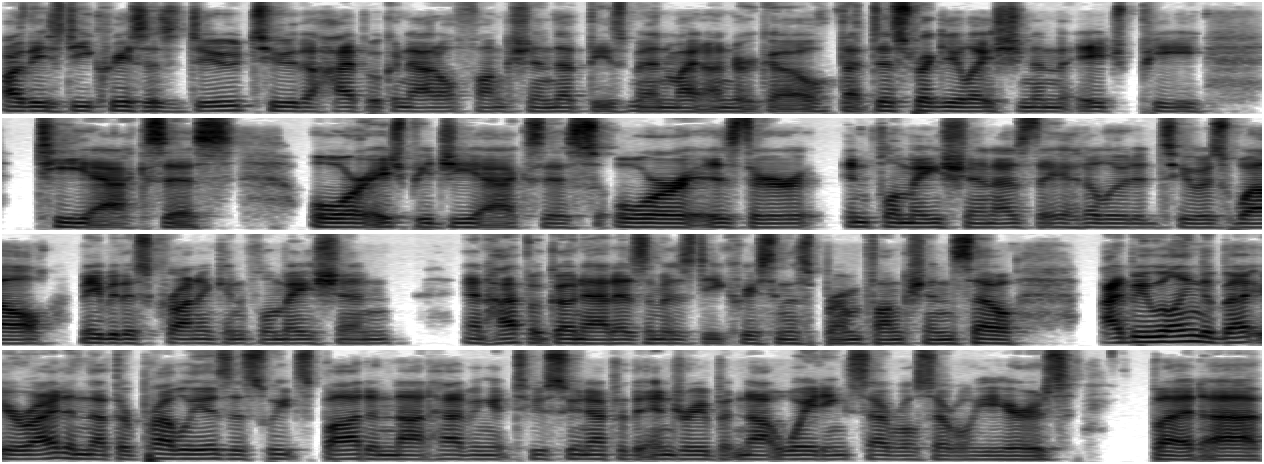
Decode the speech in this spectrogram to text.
are these decreases due to the hypogonadal function that these men might undergo, that dysregulation in the HPT axis or HPG axis, or is there inflammation, as they had alluded to as well? Maybe this chronic inflammation and hypogonadism is decreasing the sperm function. So I'd be willing to bet you're right in that there probably is a sweet spot in not having it too soon after the injury, but not waiting several, several years. But uh,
